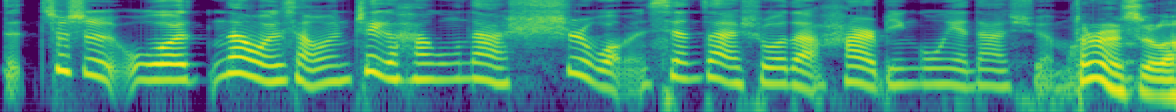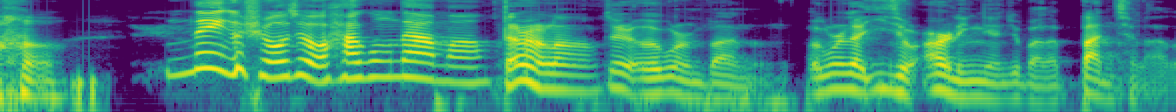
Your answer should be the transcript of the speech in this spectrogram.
呃就是我，那我就想问，这个哈工大是我们现在说的哈尔滨工业大学吗？当然是了，那个时候就有哈工大吗？当然了，这是俄国人办的。俄国人在一九二零年就把它办起来了。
